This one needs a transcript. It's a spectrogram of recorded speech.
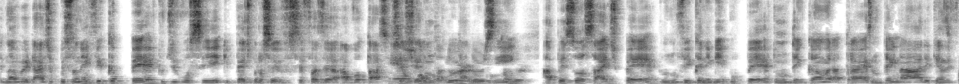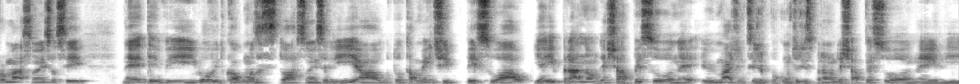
na verdade, a pessoa nem fica perto de você, que pede para você, você fazer a votação. É, você um chega computador, no computadorzinho, um computador. a pessoa sai de perto, não fica ninguém por perto, não tem câmera atrás, não tem nada, e tem as informações, se você né, teve envolvido com algumas situações ali, é algo totalmente pessoal. E aí, para não deixar a pessoa, né, eu imagino que seja por conta disso, para não deixar a pessoa, né, ele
